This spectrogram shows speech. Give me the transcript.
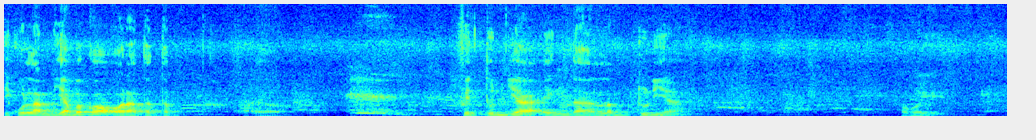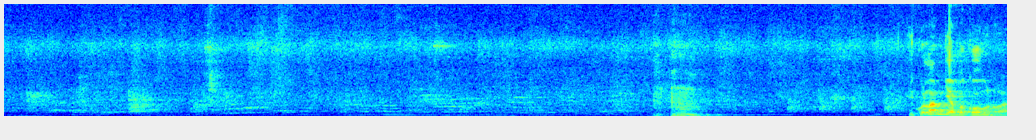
Iku lam ya beko ora tetep fit dunya ing dalem dunia. Apa iki Iku lam ya beko ngono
